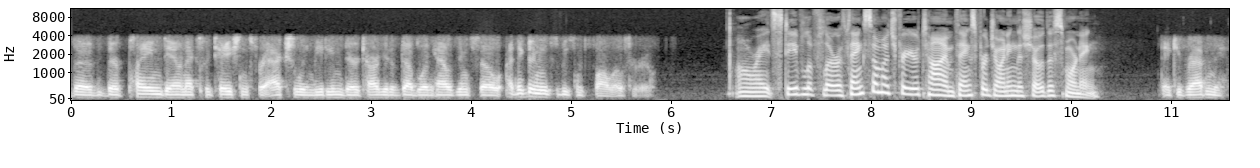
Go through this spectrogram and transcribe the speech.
the, they're playing down expectations for actually meeting their target of doubling housing. So I think there needs to be some follow through. All right. Steve Lafleur, thanks so much for your time. Thanks for joining the show this morning. Thank you for having me.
